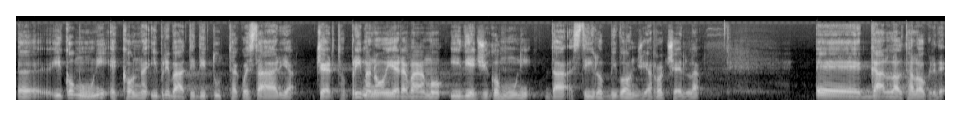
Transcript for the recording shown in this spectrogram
eh, i comuni e con i privati di tutta questa area. Certo, prima noi eravamo i dieci comuni, da Stilo, Bivongi a Roccella, e Galla Altalocride.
